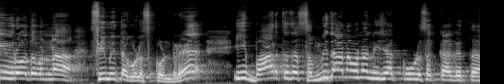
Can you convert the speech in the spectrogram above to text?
ಈ ವಿರೋಧವನ್ನು ಸೀಮಿತಗೊಳಿಸ್ಕೊಂಡ್ರೆ ಈ ಭಾರತದ ಸಂವಿಧಾನವನ್ನು ನಿಜಕ್ಕೂ ಉಳಿಸೋಕ್ಕಾಗತ್ತಾ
